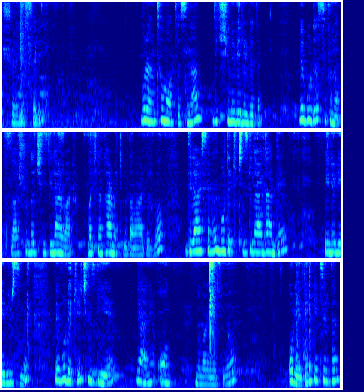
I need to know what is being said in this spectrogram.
şöyle göstereyim. Buranın tam ortasına dikişimi belirledim. Ve burada sıfır noktası var. Şurada çizgiler var. Makinen her makinede vardır bu. Dilerseniz buradaki çizgilerden de belirleyebilirsiniz. Ve buradaki çizgiyi yani 10 numara yazıyor. Oraya denk getirdim.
